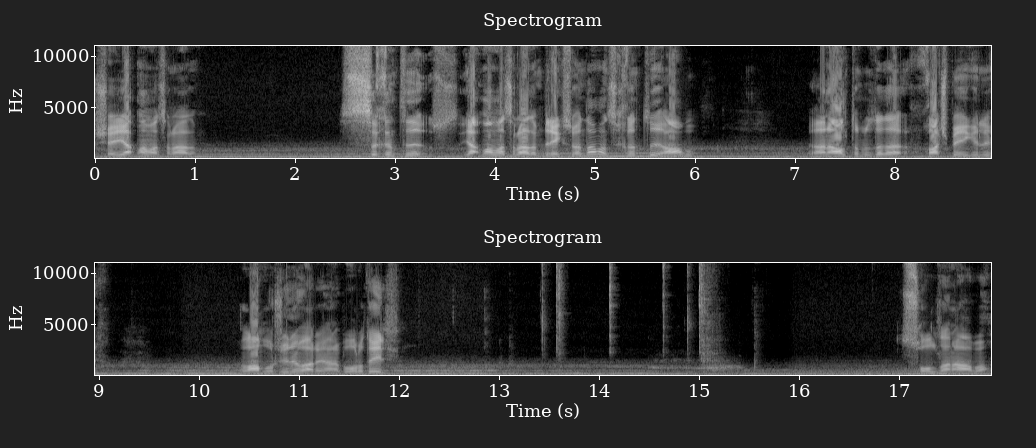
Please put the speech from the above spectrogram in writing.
şey yapmaması lazım. Sıkıntı yapmaması lazım direksiyonda ama sıkıntı abi. Yani altımızda da kaç beygirli Lamborghini var yani boru değil. Soldan abi.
